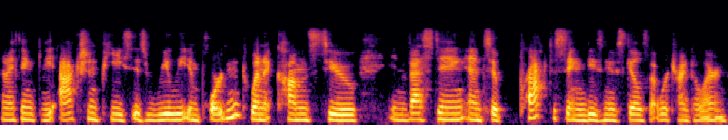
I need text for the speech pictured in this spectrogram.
And I think the action piece is really important when it comes to investing and to practicing these new skills that we're trying to learn.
